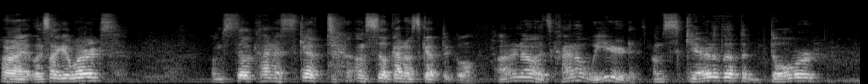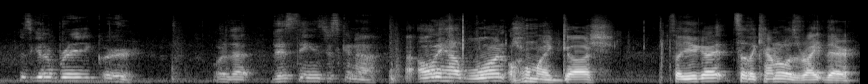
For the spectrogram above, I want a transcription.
Alright, looks like it works. I'm still kind of skept. I'm still kind of skeptical. I don't know, it's kind of weird. I'm scared that the door is gonna break or or that this thing is just gonna I only have one. Oh my gosh. So you guys so the camera was right there.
